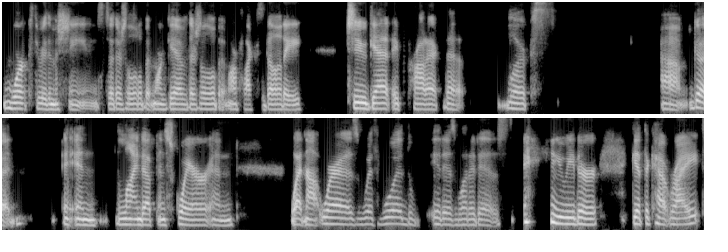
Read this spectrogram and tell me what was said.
work through the machine so there's a little bit more give there's a little bit more flexibility to get a product that looks um, good and lined up and square and whatnot. Whereas with wood, it is what it is. you either get the cut right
